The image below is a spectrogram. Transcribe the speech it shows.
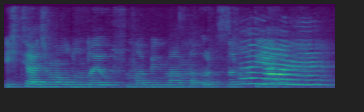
ihtiyacım olduğunda yoksunla bilmem ne ırt zırt diye. Yani.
